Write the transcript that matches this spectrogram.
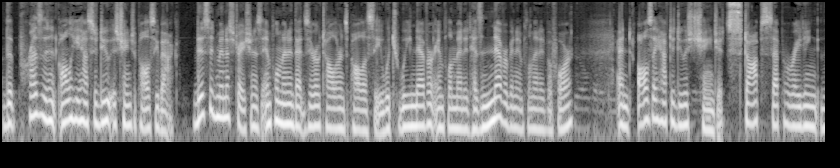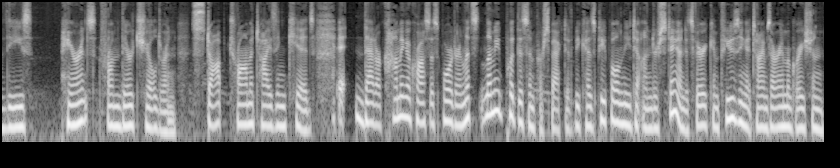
the president, all he has to do is change the policy back. This administration has implemented that zero tolerance policy, which we never implemented, has never been implemented before. And all they have to do is change it. Stop separating these parents from their children. Stop traumatizing kids eh, that are coming across this border. And let's let me put this in perspective because people need to understand. It's very confusing at times our immigration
